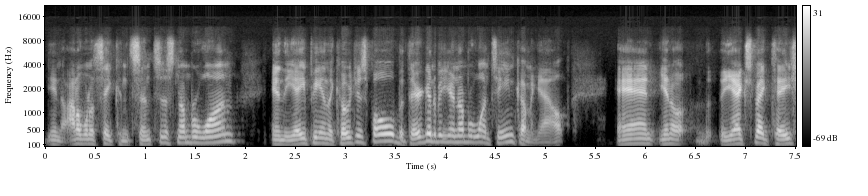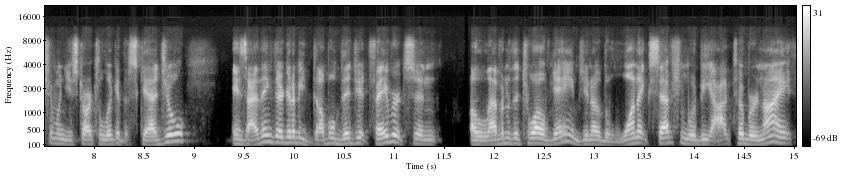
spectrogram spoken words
you know, I don't want to say consensus number one in the AP and the coaches poll, but they're going to be your number one team coming out. And you know, the expectation when you start to look at the schedule is I think they're going to be double digit favorites in 11 of the 12 games. You know, the one exception would be October 9th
